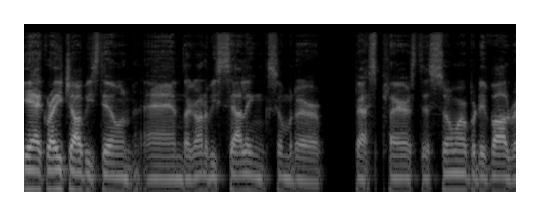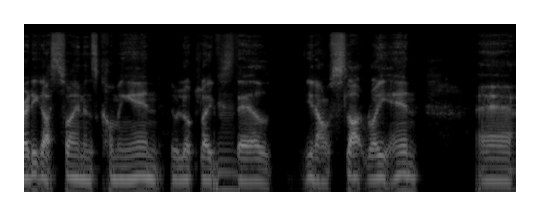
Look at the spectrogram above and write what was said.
yeah, great job he's doing. And um, they're going to be selling some of their best players this summer, but they've already got signings coming in who look like mm. they'll, you know, slot right in. Uh,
